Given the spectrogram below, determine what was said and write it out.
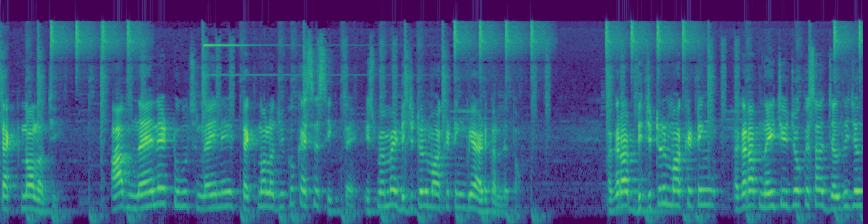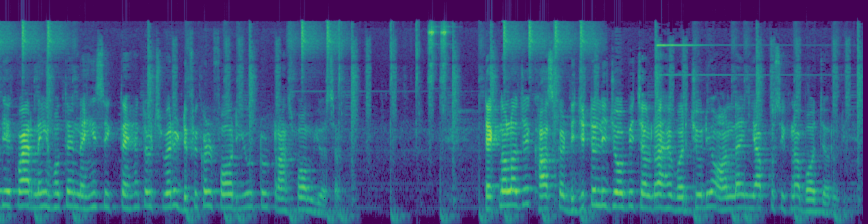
technology आप नए नए टूल्स नए नए टेक्नोलॉजी को कैसे सीखते हैं? इसमें मैं डिजिटल मार्केटिंग भी ऐड कर लेता हूँ। अगर आप डिजिटल मार्केटिंग अगर आप नई चीज़ों के साथ जल्दी जल्दी एक्वायर नहीं होते, नहीं सीखते हैं तो it's very difficult for you to transform yourself technology, खासकर डिजिटली जो भी चल रहा है वर्चुअली ऑनलाइन ये आपको सीखना बहुत ज़रूरी है।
